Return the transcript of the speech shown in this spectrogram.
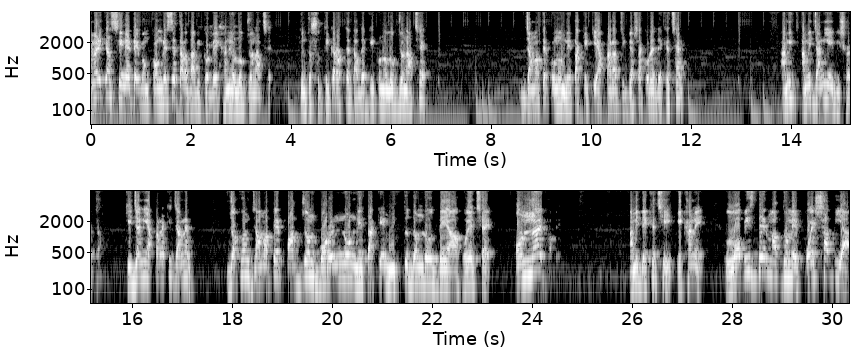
আমেরিকান সিনেটে এবং কংগ্রেসে তারা দাবি করবে এখানেও লোকজন আছে। কিন্তু সত্যিকার অর্থে তাদের কি কোনো লোকজন আছে? জামাতের কোন নেতাকে কি আপনারা জিজ্ঞাসা করে দেখেছেন? আমি আমি জানি এই বিষয়টা। কি জানি আপনারা কি জানেন? যখন জামাতের পাঁচজন বরেণ্য নেতাকে মৃত্যুদণ্ড দেয়া হয়েছে, অন্যায়ভাবে, আমি দেখেছি এখানে লবিসদের মাধ্যমে পয়সা দিয়া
